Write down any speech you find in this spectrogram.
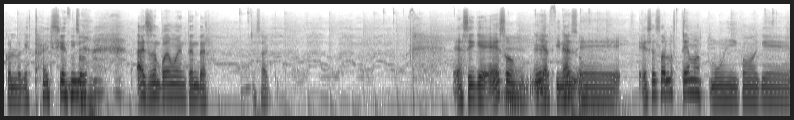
con lo que está diciendo. A eso podemos entender. Exacto. Así que eso, Eh, y al final, eso. eh, esos son los temas, muy como que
